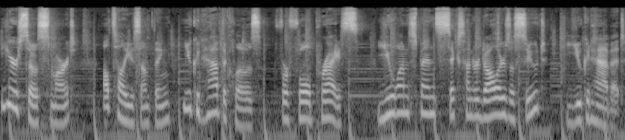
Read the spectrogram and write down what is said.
You're so smart. I'll tell you something. You can have the clothes for full price. You want to spend $600 a suit? You can have it.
